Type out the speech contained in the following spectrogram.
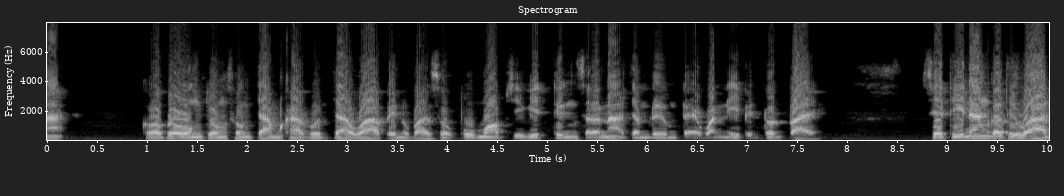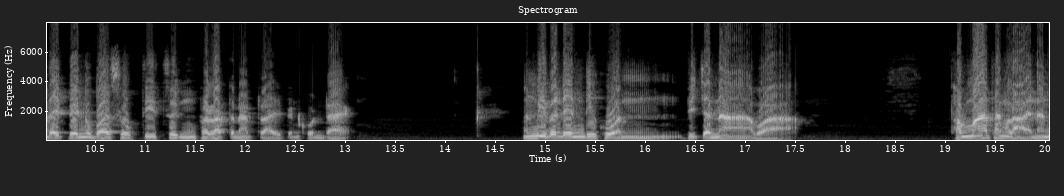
นะขอพระองค์จงทรงจำข้าพระเจ้าว่าเป็นอุบาสกผู้มอบชีวิตถึงสารณะจำเดิมแต่วันนี้เป็นต้นไป เศรษฐีนั้นก็ถือว่าได้เป็นอุบาสกที่ถึงพระรัตนตรัยเป็นคนแรก มันมีประเด็นที่ควรพิจารณาว่าธรรมะทั้งหลายนั้น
